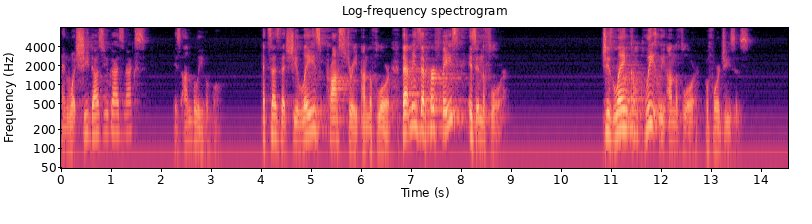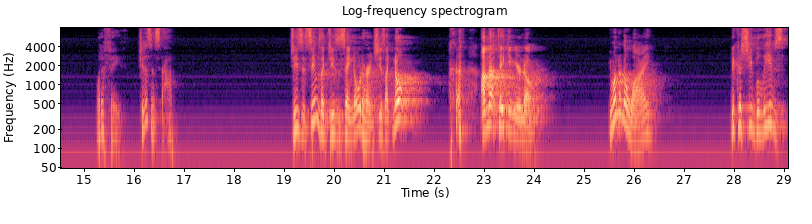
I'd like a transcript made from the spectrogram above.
And what she does, you guys, next is unbelievable. It says that she lays prostrate on the floor. That means that her face is in the floor. She's laying completely on the floor before Jesus. What a faith. She doesn't stop. Jesus seems like Jesus saying no to her, and she's like, Nope, I'm not taking your no. You want to know why? Because she believes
